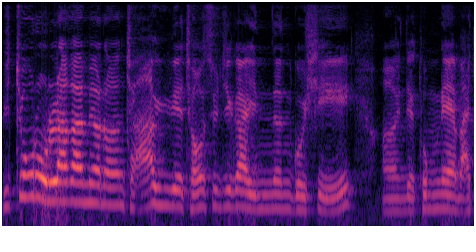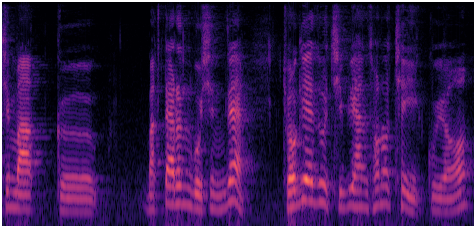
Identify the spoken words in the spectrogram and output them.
위쪽으로 올라가면은 저 위에 저수지가 있는 곳이 어 이제 동네 마지막 그 막다른 곳인데 저기에도 집이 한 서너 채 있고요.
